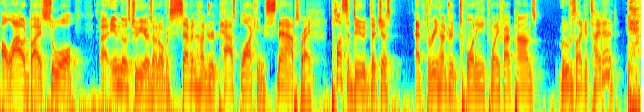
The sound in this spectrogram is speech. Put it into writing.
allowed by Sewell uh, in those two years on over 700 pass blocking snaps. Right. Plus a dude that just at 320, 25 pounds moves like a tight end. Yeah.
